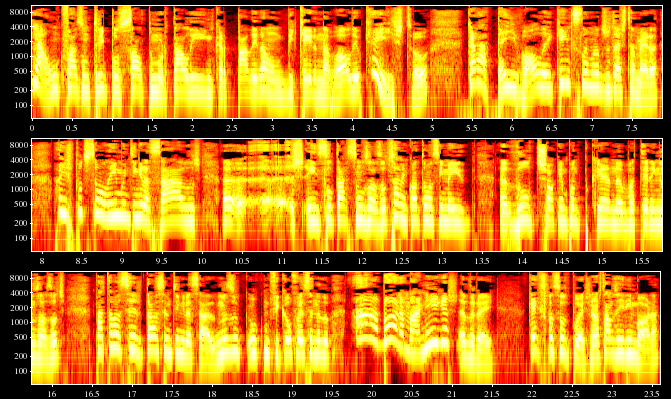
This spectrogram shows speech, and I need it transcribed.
E há um que faz um triplo salto mortal e encarpado e dá um biqueiro na bola. E o que é isto? Karate e bola? E quem é que se lembra de juntar esta merda? Ai, os putos estão ali muito engraçados, a, a- a- insultar-se uns aos outros. Sabem quando estão assim meio adultos, choque em ponto pequeno, a baterem uns aos outros? Pá, estava a ser, estava a ser muito engraçado. Mas o, o que me ficou foi a cena do Ah, bora, manigas! Adorei. O que é que se passou depois? Nós estávamos a ir embora,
